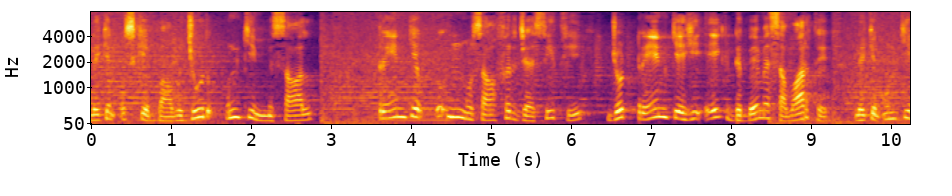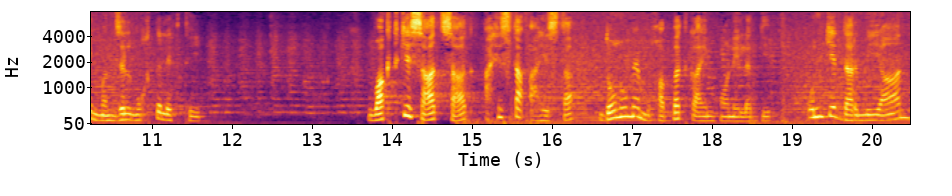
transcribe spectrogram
लेकिन उसके बावजूद उनकी मिसाल ट्रेन के उन मुसाफिर जैसी थी जो ट्रेन के ही एक डिब्बे में सवार थे, लेकिन उनकी मंजिल मुख्तलिफ़ थी। वक्त के साथ साथ आहिस्ता आहिस्ता दोनों में मोहब्बत कायम होने लगी। उनके दरमियान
